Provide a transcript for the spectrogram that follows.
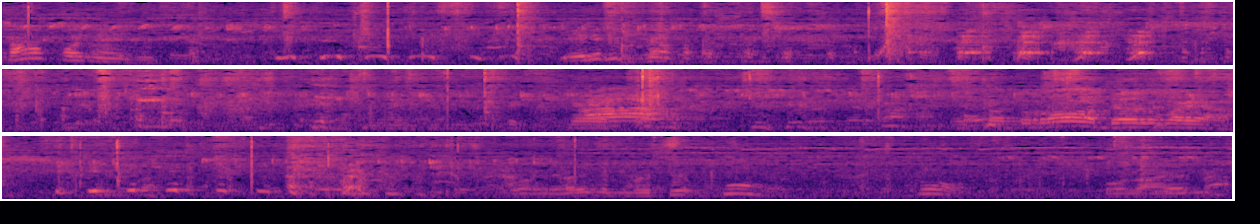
Gini. Kapan ini? Ini berapa? Ini masih ku, ku, bola enak.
